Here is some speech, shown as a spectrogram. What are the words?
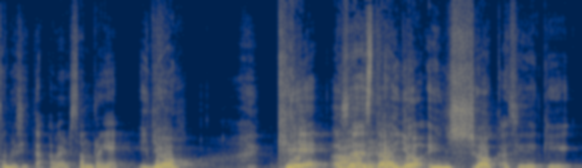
sonrisita, a ver, sonríe. Y yo, ¿qué? O sea, estaba yo en shock, así de que...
